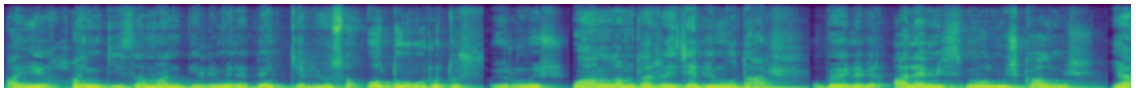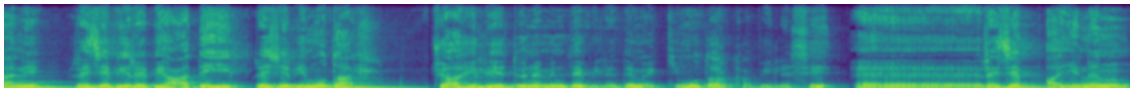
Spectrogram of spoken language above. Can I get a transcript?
ayı hangi zaman dilimine denk geliyorsa o doğrudur buyurmuş. Bu anlamda Recep-i Mudar. Bu böyle bir alem ismi olmuş kalmış. Yani Recep-i Rebi'a değil Recep-i Mudar cahiliye döneminde bile demek ki Mudar kabilesi e, Recep ayının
